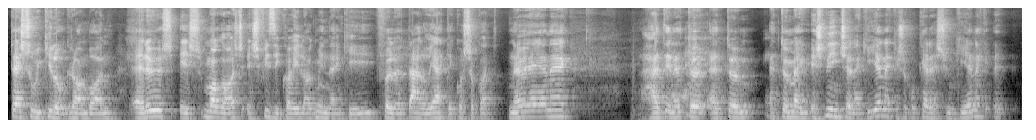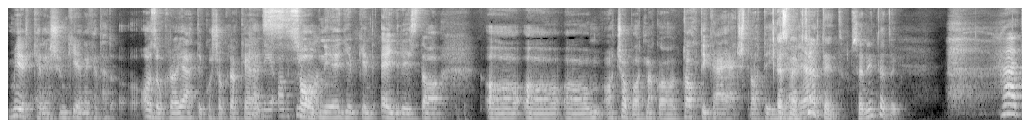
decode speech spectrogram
testsúly kilogramban erős, és magas, és fizikailag mindenki fölött álló játékosokat neveljenek, Hát én ettől, ettől, ettől meg, és nincsenek ilyenek, és akkor keresünk ilyenek. Miért keresünk ilyeneket? Hát azokra a játékosokra kell szabni egyébként egyrészt a, a, a, a, a csapatnak a taktikáját, stratégiáját. Ez megtörtént? Szerintetek? Hát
